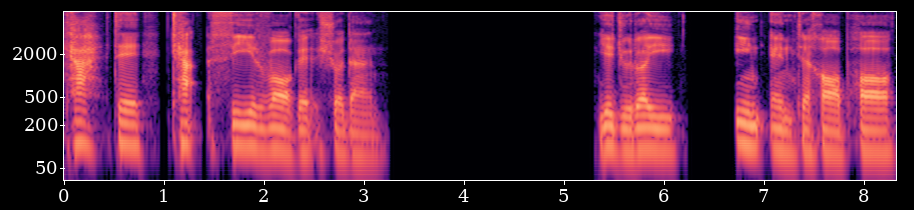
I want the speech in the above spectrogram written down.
تحت تأثیر واقع شدن. یه جورایی این انتخاب ها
